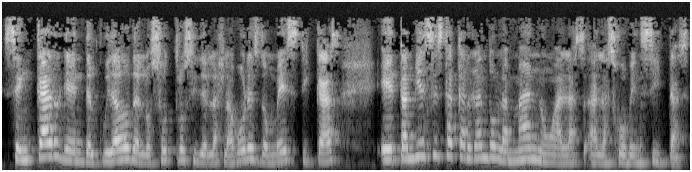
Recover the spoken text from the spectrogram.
se encarguen del cuidado de los otros y de las labores domésticas, eh, también se está cargando la mano a las, a las jovencitas.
